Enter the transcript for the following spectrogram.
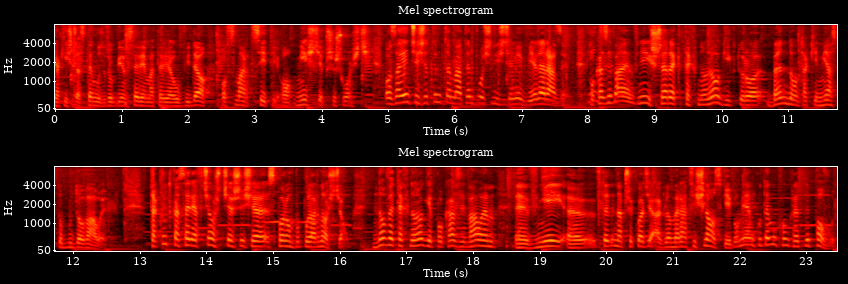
Jakiś czas temu zrobiłem serię materiałów wideo o Smart City, o mieście przyszłości. O zajęcie się tym tematem prosiliście mnie wiele razy. Pokazywałem w niej szereg technologii, które będą takie miasto budowały. Ta krótka seria wciąż cieszy się sporą popularnością. Nowe technologie pokazywałem e, w niej e, wtedy na przykładzie aglomeracji śląskiej, bo miałem ku temu konkretny powód.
